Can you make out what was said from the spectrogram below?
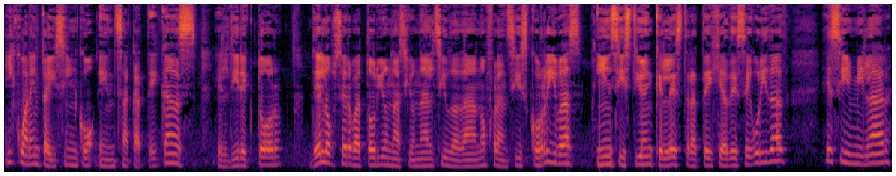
y 45 en Zacatecas. El director del Observatorio Nacional Ciudadano Francisco Rivas insistió en que la estrategia de seguridad es similar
